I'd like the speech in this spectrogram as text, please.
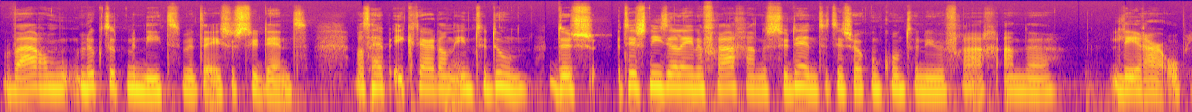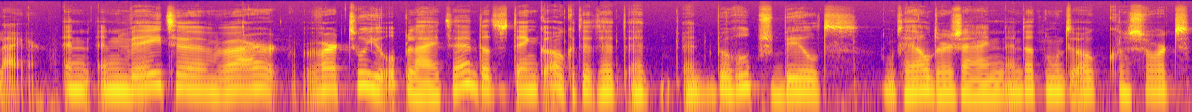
Waarom lukt het me niet met deze student? Wat heb ik daar dan in te doen? Dus het is niet alleen een vraag aan de student, het is ook een continue vraag aan de leraaropleider. En, en weten waar, waartoe je opleidt, hè? dat is denk ik ook. Het, het, het, het beroepsbeeld moet helder zijn. En dat moet ook een soort,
